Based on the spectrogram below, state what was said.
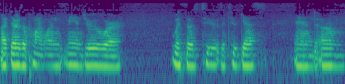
like there was a point when me and Drew were with those two the two guests and um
